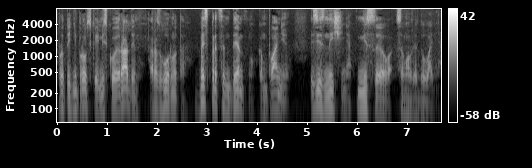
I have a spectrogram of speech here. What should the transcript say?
проти Дніпровської міської ради розгорнута безпрецедентну кампанію зі знищення місцевого самоврядування.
